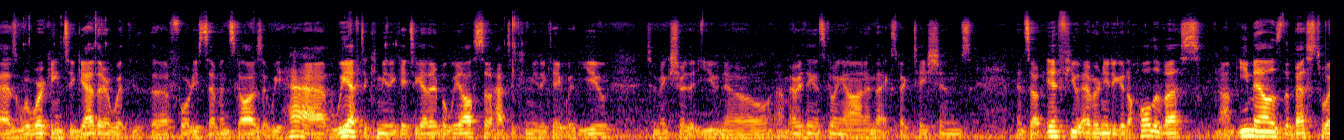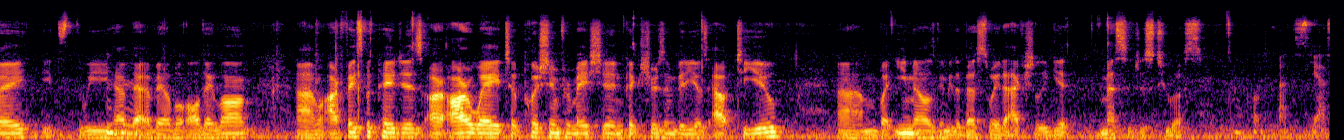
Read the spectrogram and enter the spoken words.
as we're working together with the 47 scholars that we have. We have to communicate together, but we also have to communicate with you to make sure that you know um, everything that's going on and the expectations. And so, if you ever need to get a hold of us, um, email is the best way. It's, we have that available all day long. Um, our Facebook pages are our way to push information, pictures, and videos out to you. Um, but email is going to be the best way to actually get messages to us. Yes, yes,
